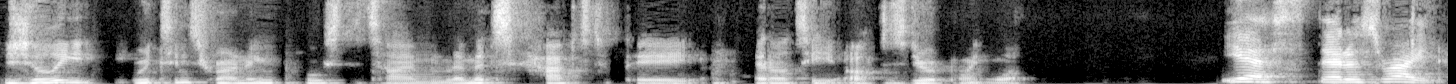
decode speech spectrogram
Usually, routines running post the time limits have to pay a penalty of 0.1. Yes, that is right.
